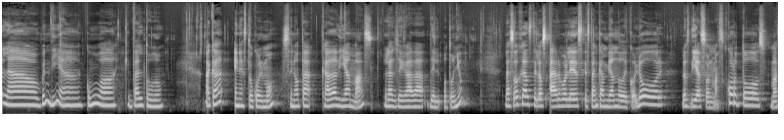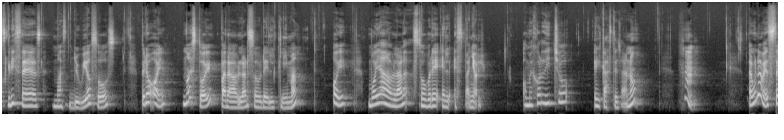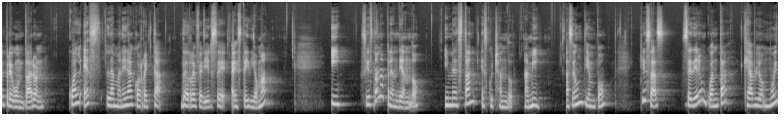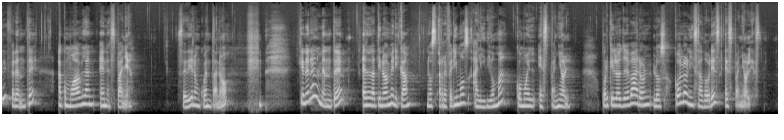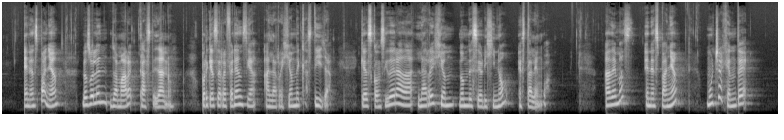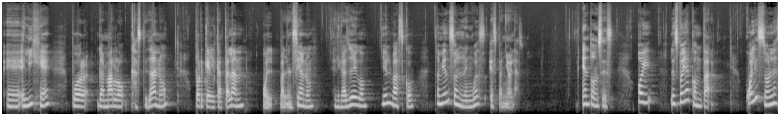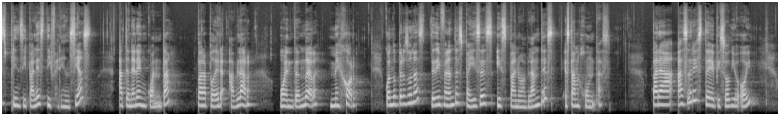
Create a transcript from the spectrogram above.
Hola, buen día, ¿cómo va? ¿Qué tal todo? Acá en Estocolmo se nota cada día más la llegada del otoño. Las hojas de los árboles están cambiando de color, los días son más cortos, más grises, más lluviosos. Pero hoy no estoy para hablar sobre el clima. Hoy voy a hablar sobre el español. O mejor dicho, el castellano. Hmm. ¿Alguna vez se preguntaron cuál es la manera correcta de referirse a este idioma? Y si están aprendiendo y me están escuchando a mí hace un tiempo, quizás se dieron cuenta que hablo muy diferente a como hablan en España. ¿Se dieron cuenta, no? Generalmente, en Latinoamérica nos referimos al idioma como el español, porque lo llevaron los colonizadores españoles. En España lo suelen llamar castellano, porque hace referencia a la región de Castilla, que es considerada la región donde se originó esta lengua. Además, en España, mucha gente eh, elige por llamarlo castellano, porque el catalán o el valenciano, el gallego y el vasco también son lenguas españolas. Entonces, hoy les voy a contar cuáles son las principales diferencias a tener en cuenta para poder hablar o entender mejor cuando personas de diferentes países hispanohablantes están juntas. Para hacer este episodio hoy,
